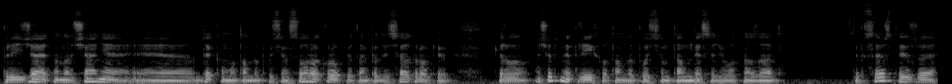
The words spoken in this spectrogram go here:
Приїжджають на навчання, е, декому там, допустим, 40 років, там 50 років. Кажу, а чого ти не приїхав там, допустим, там 10 років назад? Ти представляєш, ти вже,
